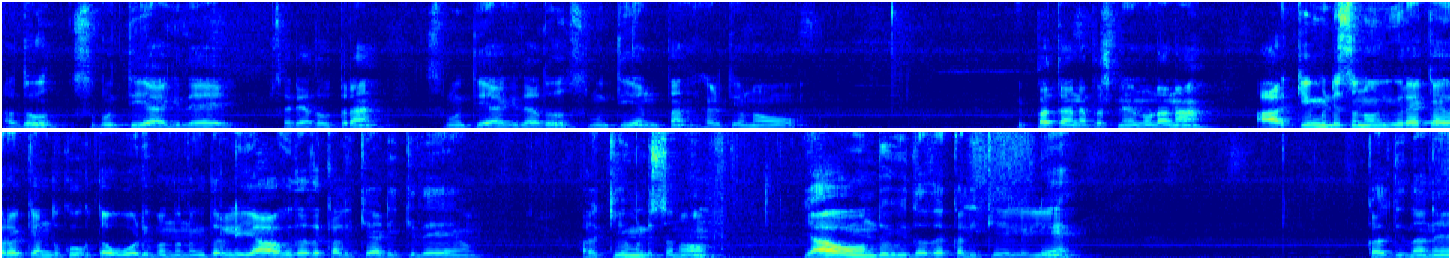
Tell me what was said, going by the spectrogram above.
ಅದು ಸ್ಮೃತಿಯಾಗಿದೆ. ಸರಿಯಾದ ಉತ್ತರ? ಸ್ಮೃತಿಯಾಗಿದೆ. ಅದು ಸ್ಮೃತಿ ಅಂತ ಹೇಳ್ತೀವಿ ನಾವು. ಇಪ್ಪತ್ತಾರನೇ ಪ್ರಶ್ನೆ ನೋಡೋಣ. ಆರ್ಕಿಮಿಡಿಸನು ಯುರೇಕ ಯುರೇಕ ಎಂದು ಕೂಗ್ತಾ ಓಡಿ ಬಂದನು. ಇದರಲ್ಲಿ ಯಾವ ವಿಧದ ಕಲಿಕೆ ಅಡಕಿದೆ? ಆರ್ಕಿಮಿಡಿಸನು ಯಾವ ಒಂದು ವಿಧದ ಕಲಿಕೆಯಲ್ಲಿ ಕಲ್ತಿದ್ದಾನೆ?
